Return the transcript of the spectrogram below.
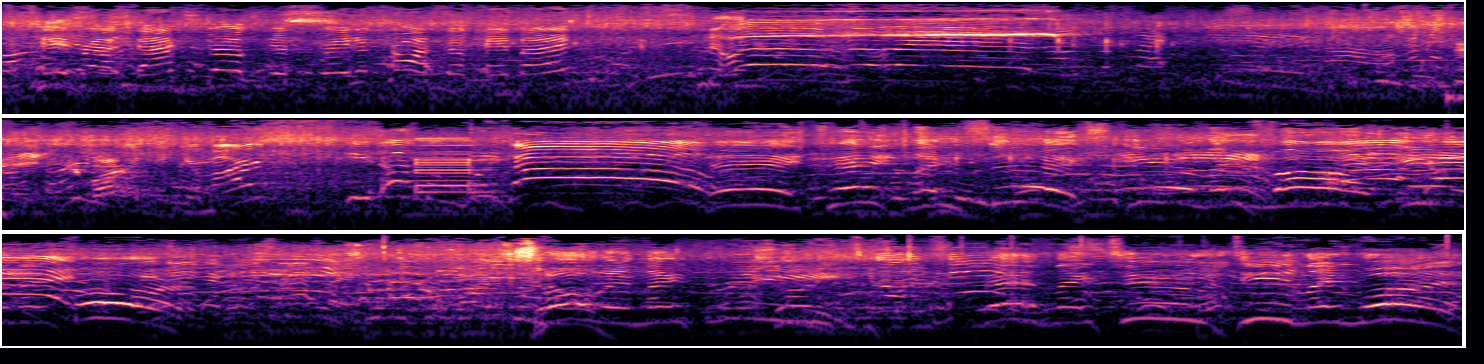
Okay, Brad, backstroke just straight across, okay, bud? Take your mark. Take your mark. He's on the Go! Hey, Tate, lane six. Ian, lane five. Ian, lane four. Nolan, lane three. Ben, lane two. Dean, lane one.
